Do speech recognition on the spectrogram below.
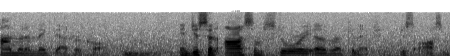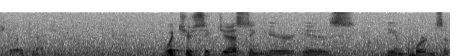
I'm going to make that her call. Mm-hmm. And just an awesome story of a connection. Just awesome story of connection. What you're suggesting here is the importance of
